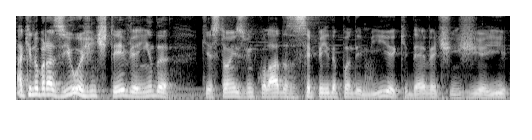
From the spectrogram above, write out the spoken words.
Aqui no Brasil, a gente teve ainda questões vinculadas à CPI da pandemia, que deve atingir aí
